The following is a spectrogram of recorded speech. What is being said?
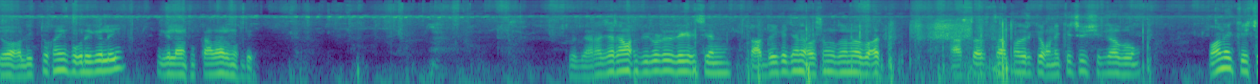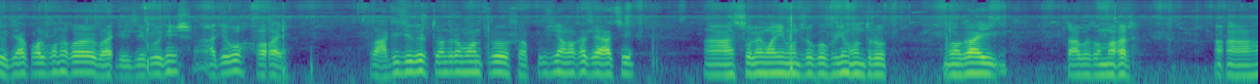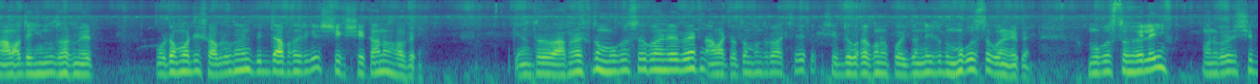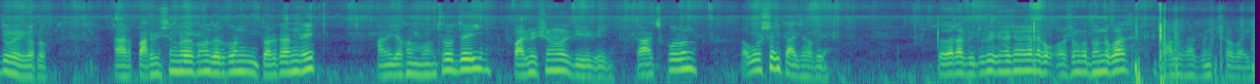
জল একটুখানি পড়ে গেলেই গেলাম কাদার মধ্যে। তো যারা যারা আমার ভিডিওটা দেখেছেন, তাদেরকে জানাই অসংখ্য ধন্যবাদ। আস্তে আস্তে আপনাদেরকে অনেক কিছুই শেখাবো। অনেক কিছু যা কল্পনা করার বাইরে, যেগুলো জিনিস আজও হয়। তো আদি যুগের তন্ত্রমন্ত্র সব কিছুই আমার কাছে আছে। সোলেমারি মন্ত্র গভরি মন্ত্র, মগাই, তারপর তোমার আমাদের হিন্দু ধর্মের মোটামুটি সব রকমের বিদ্যা আপনাদেরকে শেখানো হবে। কিন্তু আপনারা শুধু মুখস্থ করে নেবেন, আমার যত মন্ত্র আছে সিদ্ধ করার কোনো প্রয়োজন নেই, শুধু মুখস্থ করে নেবেন। মুখস্থ হলেই মনে করে সিদ্ধ হয়ে গেল। আর পারমিশন নেওয়ার কোনো দরকার দরকার নেই। আমি যখন মন্ত্র দেই পারমিশনও দিয়ে দিই। কাজ করুন, অবশ্যই কাজ হবে। তো তারা ভিডিওটি দেখার জন্য অসংখ্য ধন্যবাদ। ভালো থাকবেন সবাই।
